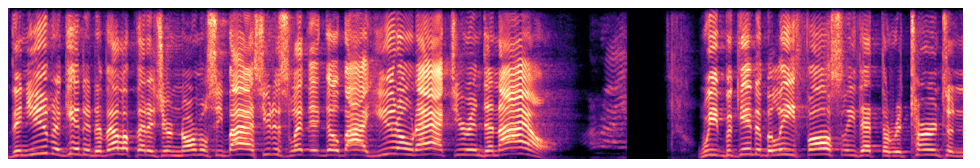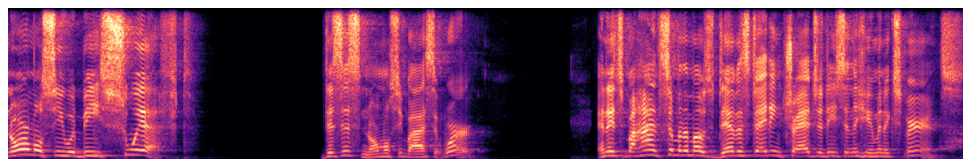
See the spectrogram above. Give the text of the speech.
then you begin to develop that as your normalcy bias. You just let it go by. You don't act, you're in denial. We begin to believe falsely that the return to normalcy would be swift. This is normalcy bias at work. And it's behind some of the most devastating tragedies in the human experience.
